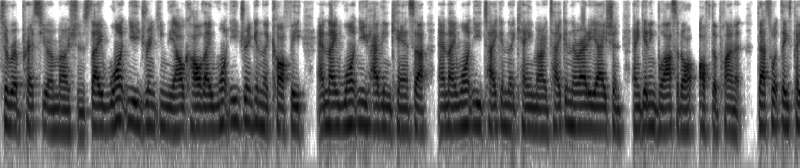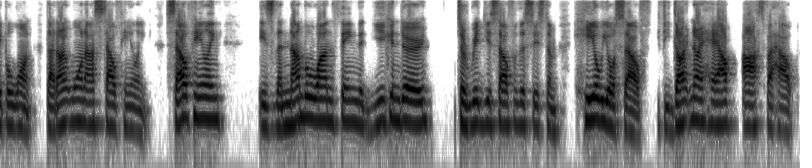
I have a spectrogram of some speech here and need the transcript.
to repress your emotions. They want you drinking the alcohol. They want you drinking the coffee and they want you having cancer and they want you taking the chemo, taking the radiation and getting blasted off the planet. That's what these people want. They don't want us self healing. Self healing is the number one thing that you can do to rid yourself of the system. Heal yourself. If you don't know how, ask for help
